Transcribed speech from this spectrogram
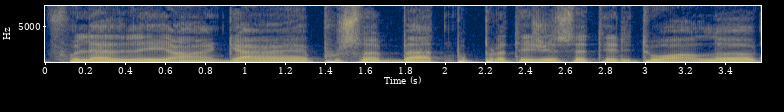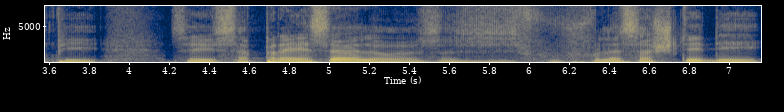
fallait aller en guerre pour se battre, pour protéger ce territoire-là. Puis ça pressait. Il fallait s'acheter des,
